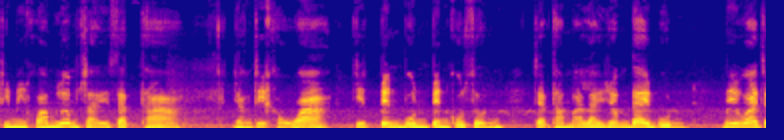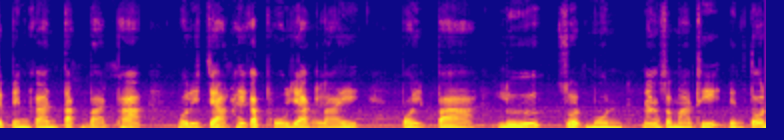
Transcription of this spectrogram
ที่มีความเลื่อมใสศรัทธา อย่างที่เขาว่าจิตเป็นบุญเป็นกุศล จะทำอะไรย่อมได้บุญ ไม่ว่าจะเป็นการตักบาตรพระบริจาคให้กับผู้ยากไร้ ปล่อยปลาหรือสวดมนต์นั่งสมาธิเป็นต้น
